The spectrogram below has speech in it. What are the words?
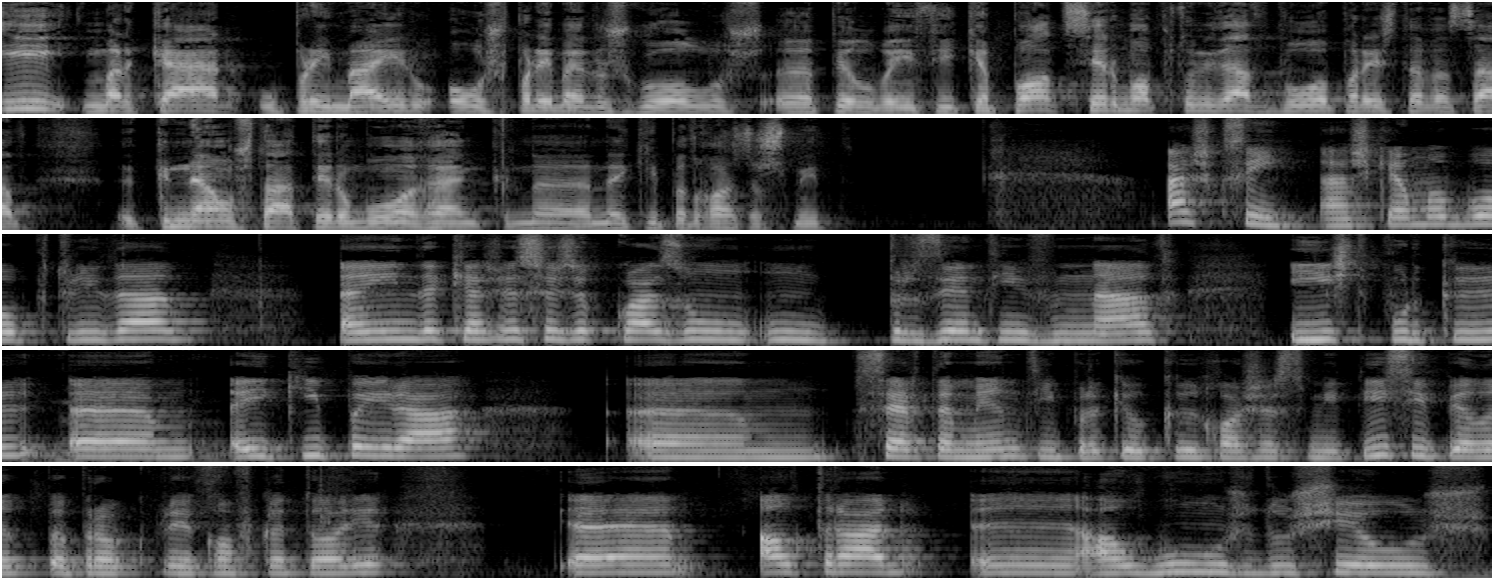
e marcar o primeiro ou os primeiros golos uh, pelo Benfica. Pode ser uma oportunidade boa para este avançado que não está a ter um bom arranque na, na equipa de Roger Schmidt? Acho que sim, acho que é uma boa oportunidade, ainda que às vezes seja quase um, um presente envenenado e isto porque um, a equipa irá um, certamente, e por aquilo que Roger Smith disse e pela própria convocatória, uh, alterar uh, alguns dos seus,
